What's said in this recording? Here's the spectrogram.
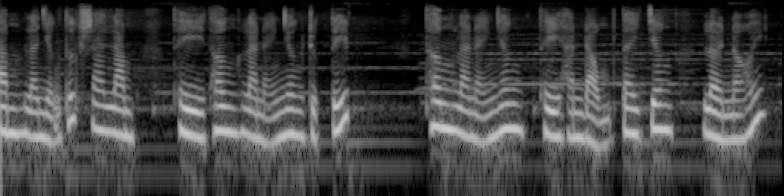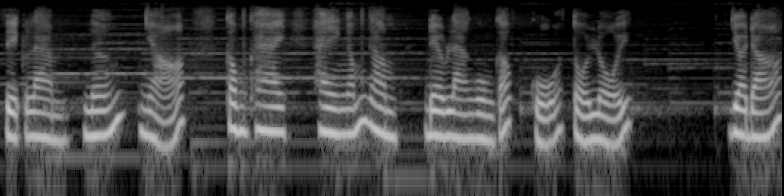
Tâm là nhận thức sai lầm, thì thân là nạn nhân trực tiếp. Thân là nạn nhân thì hành động tay chân, lời nói, việc làm lớn, nhỏ, công khai hay ngấm ngầm đều là nguồn gốc của tội lỗi. Do đó,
